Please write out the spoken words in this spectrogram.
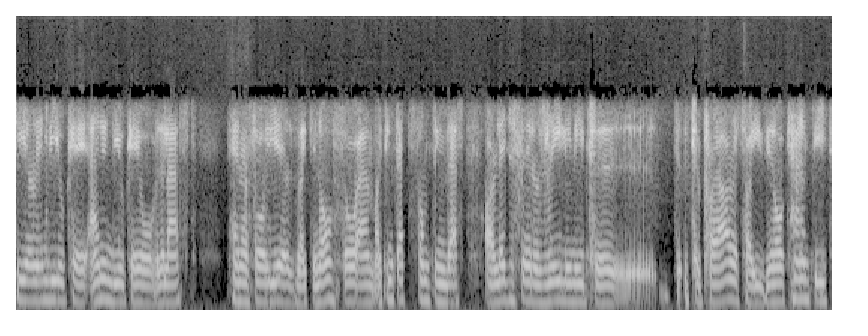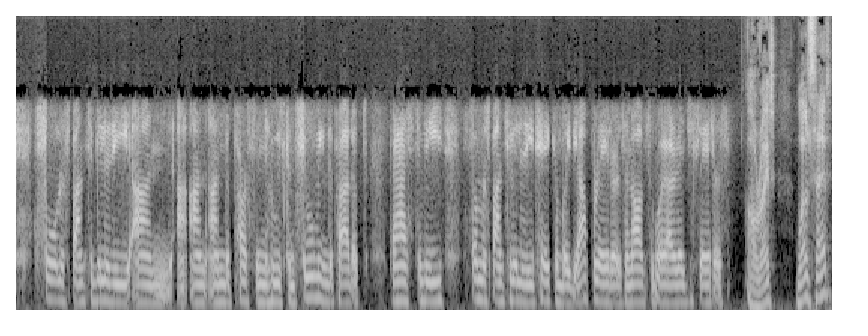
here in the UK and in the UK over the last ten or so years. Like you know, so um, I think that's something that our legislators really need to to, to prioritise. You know, it can't be sole responsibility on on on the person who's consuming the product. There has to be some responsibility taken by the operators and also by our legislators. All right, well said,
